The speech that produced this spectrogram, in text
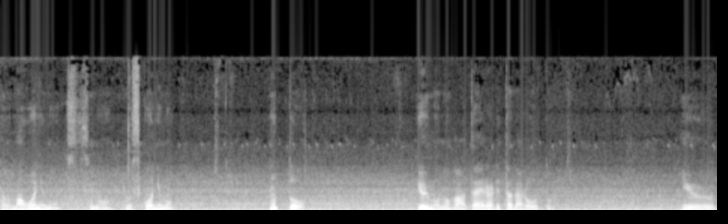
その孫にもその息子にももっと良いものが与えられただろうという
